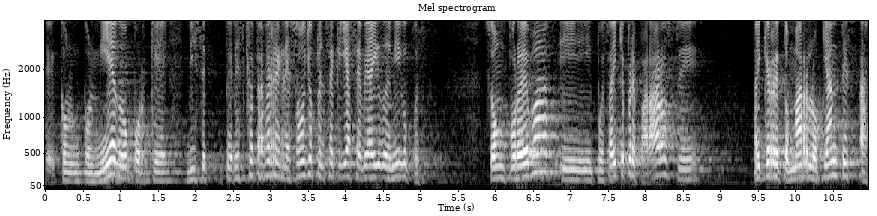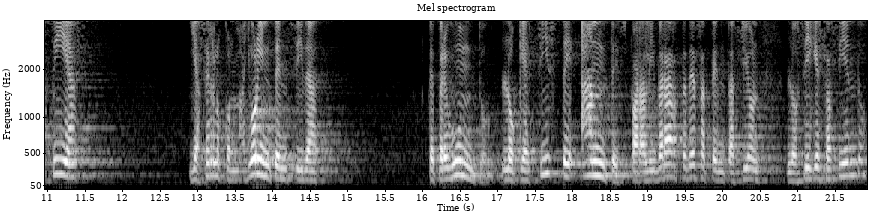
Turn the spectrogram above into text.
eh, con, miedo porque dice, pero es que otra vez regresó, yo pensé que ya se había ido de mí, pues son pruebas y pues hay que prepararse, hay que retomar lo que antes hacías y hacerlo con mayor intensidad. Te pregunto, ¿lo que hiciste antes para librarte de esa tentación, lo sigues haciendo?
